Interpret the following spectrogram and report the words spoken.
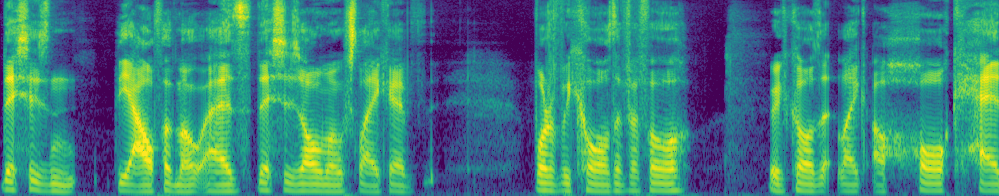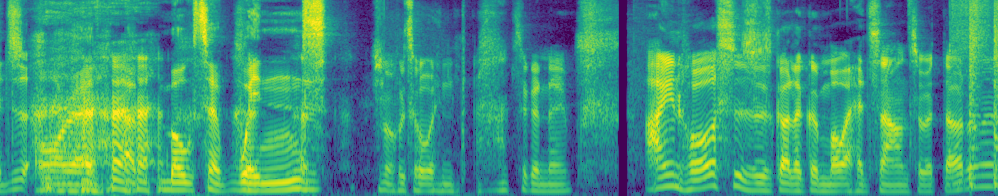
this isn't the alpha Motorhead. This is almost like a what have we called it before? We've called it like a hawk head or a, a motor wind. Motorwind. That's a good name. Iron Horses has got a good Motorhead sound to it, though, doesn't it?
